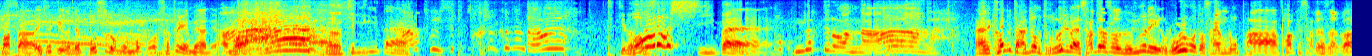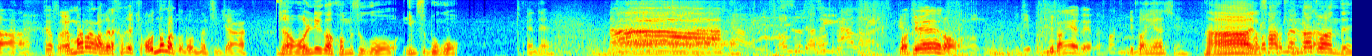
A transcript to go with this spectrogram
맞다. 이 새끼 근데 보스도 못 먹고 사탕 애매하네. 아 뭐야? 아. 어 튕기 나루토 이 새끼 턱 끊는다 튕기면 어떡해. 뭐하노 씨발 또 공격 들어왔나 아, 아니 컴퓨터 안 좋으면 들어오지 마. 4대에서 은근히 롤보다 사용 높아. 파크 4대사가. 그래서 웬만하면 그냥 컴퓨터 좋은 놈만 들어온다 진짜. 자 얼리가 검수고 임수 뭐고 얘네 나뭐 어떻게 해야 되노? 리방 해야 돼. 리방 해야지 아 이거 사람 존나 좋아하는데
